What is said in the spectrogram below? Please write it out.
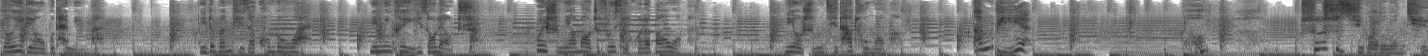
有一点我不太明白，你的本体在空洞外，明明可以一走了之，为什么要冒着风险回来帮我们？你有什么其他图谋吗？安比，啊，真是奇怪的问题。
